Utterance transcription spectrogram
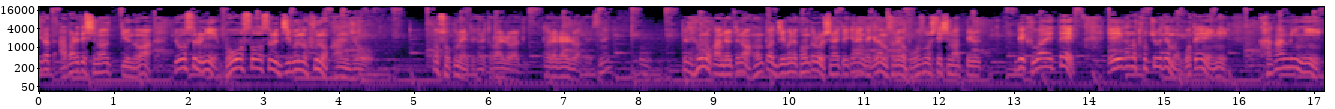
き勝手暴れてしまうっていうのは要するに暴走する自分の負の感情の側面というふうに捉えるわけ捉えられるわけですね。要するに負の感情っていうのは本当は自分でコントロールしないといけないんだけどもそれが暴走してしまっている。で加えて映画の途中でもご丁寧に鏡に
